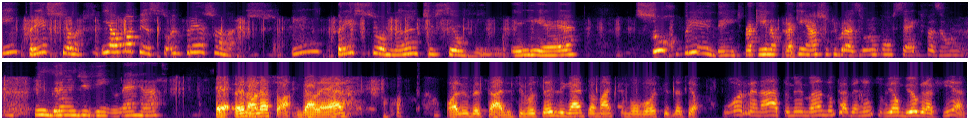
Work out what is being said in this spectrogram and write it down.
Impressionante. E é uma pessoa. Impressionante. Impressionante o seu vinho. Ele é surpreendente para quem, não, quem acha que o Brasil não consegue fazer um, um, grande vinho, né, Renato? É, Ana, olha só, galera, olha o detalhe. Se vocês ligarem para Máximo Bosco e dizer assim, ó, ô Renato, me manda um Cabernet Sauvignon biografia.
